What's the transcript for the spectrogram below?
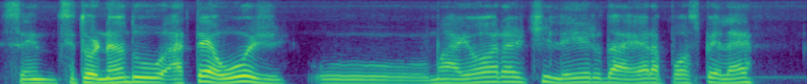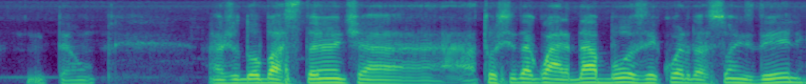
Sendo, se tornando até hoje o maior artilheiro da era pós-Pelé. Então, ajudou bastante a, a torcida a guardar boas recordações dele,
